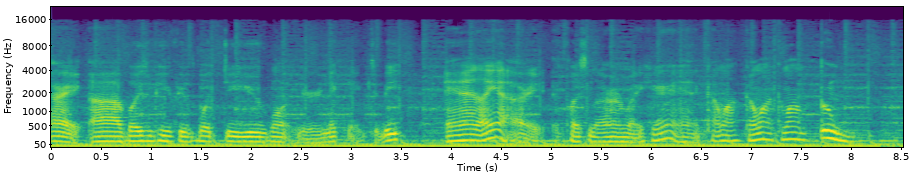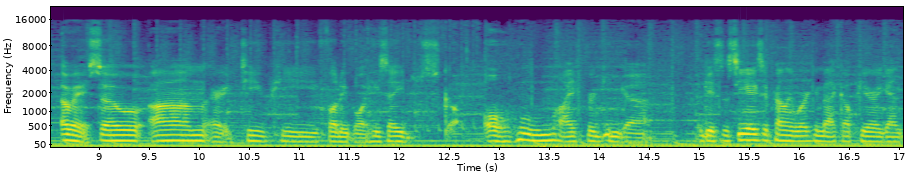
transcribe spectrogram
Alright, uh, Blazing PvP, what do you want your nickname to be? And, uh, yeah, alright, place another one right here, and come on, come on, come on, boom! Okay, so, um, alright, TP Floaty Boy, he said he just got, oh my freaking god. Okay, so CA's apparently working back up here again.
